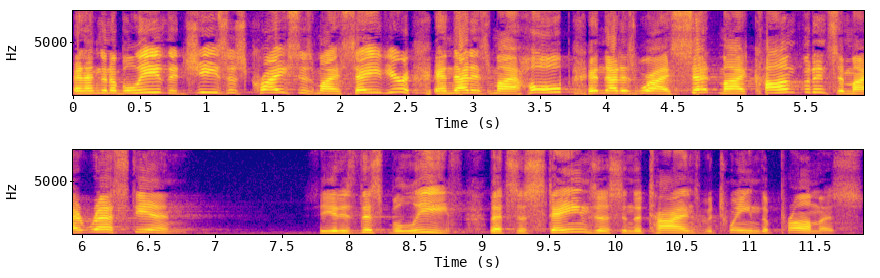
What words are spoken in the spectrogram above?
and I'm going to believe that Jesus Christ is my Savior, and that is my hope, and that is where I set my confidence and my rest in. See, it is this belief that sustains us in the times between the promise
